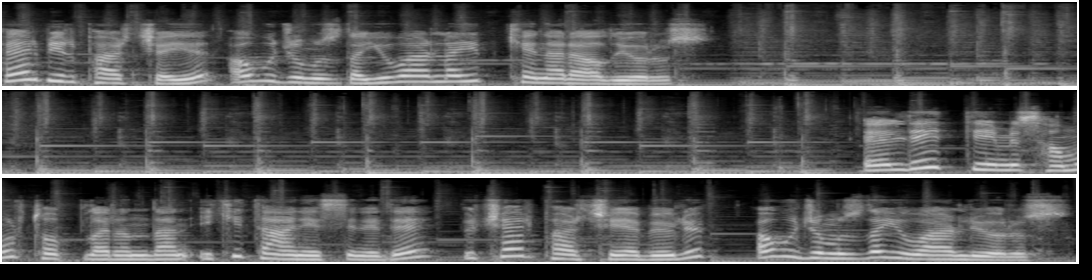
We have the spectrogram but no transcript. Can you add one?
Her bir parçayı avucumuzda yuvarlayıp kenara alıyoruz. Elde ettiğimiz hamur toplarından iki tanesini de üçer parçaya bölüp avucumuzda yuvarlıyoruz.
